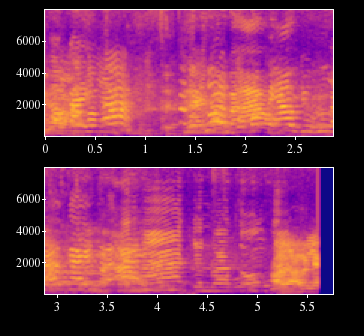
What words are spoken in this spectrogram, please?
เอาไปค่ะเมื่อคืนก็ไปเอาอยู่เหือไกลมาเอาแล้ว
